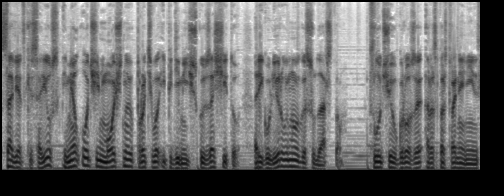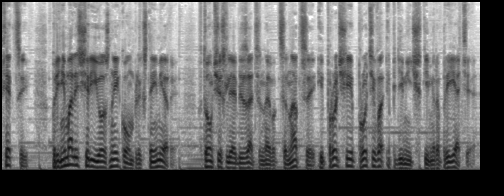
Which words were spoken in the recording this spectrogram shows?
Советский Союз имел очень мощную противоэпидемическую защиту, регулируемую государством – в случае угрозы распространения инфекций принимались серьезные комплексные меры, в том числе обязательная вакцинация и прочие противоэпидемические мероприятия,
